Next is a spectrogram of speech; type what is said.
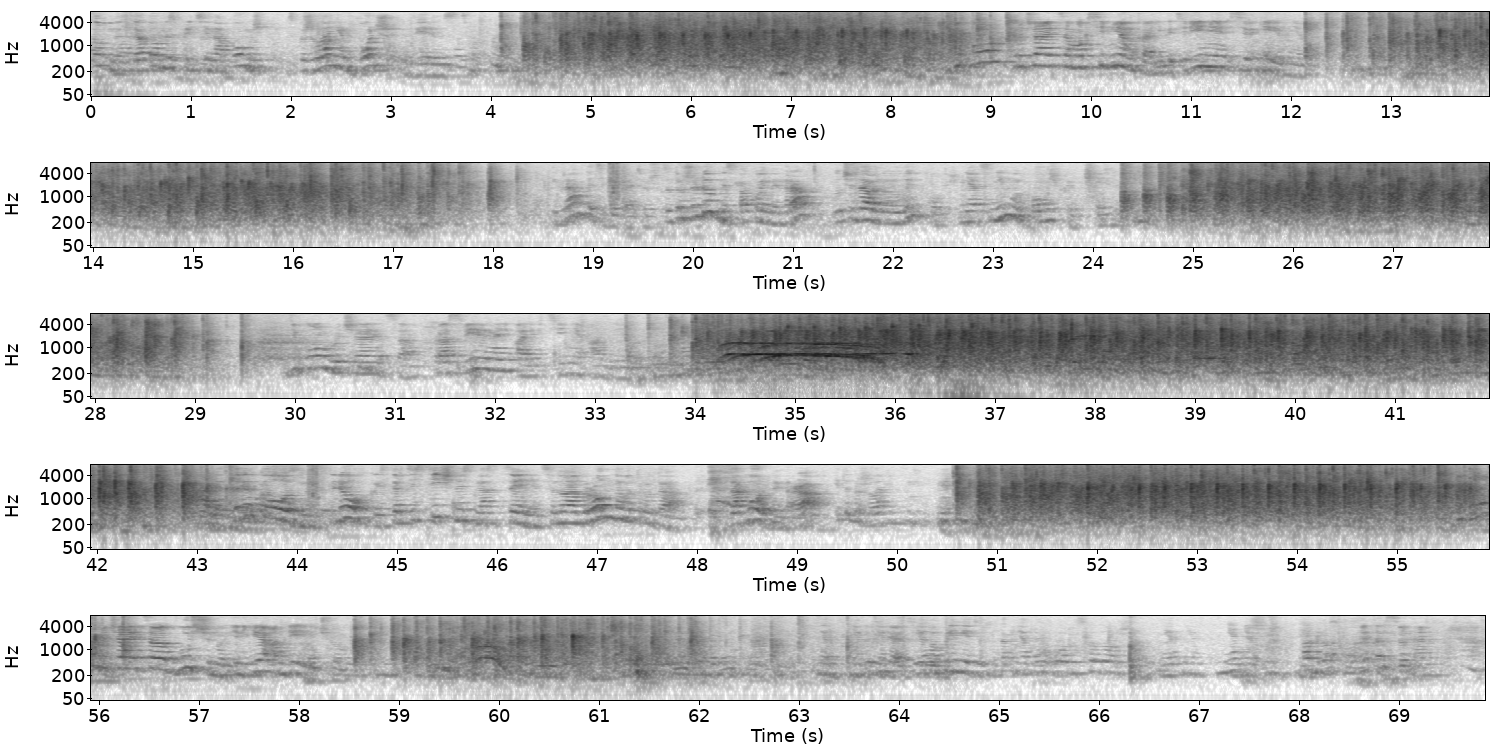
способность, готовность прийти на помощь и с пожеланием большей уверенности.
